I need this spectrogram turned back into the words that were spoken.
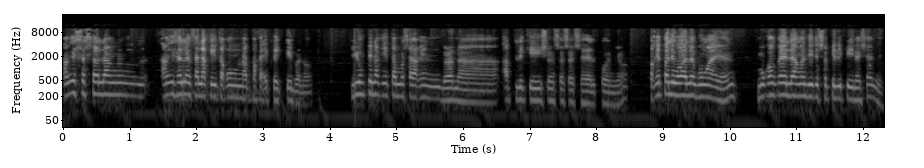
Ang isa sa lang, ang isa lang sa nakita kong napaka-effective, ano, yung pinakita mo sa akin, bro, na application sa, sa cellphone nyo, pakipaliwanag mo nga yan, mukhang kailangan dito sa Pilipinas yan, eh.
